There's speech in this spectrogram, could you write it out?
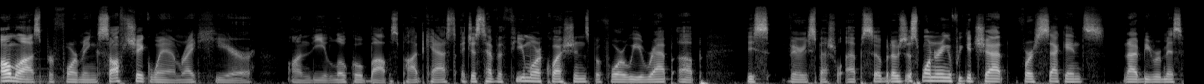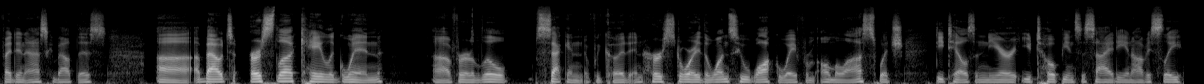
Omelas performing Soft Shake Wham right here on the Local Bops podcast. I just have a few more questions before we wrap up this very special episode, but I was just wondering if we could chat for a second, and I'd be remiss if I didn't ask about this, uh, about Ursula K. Le Guin uh, for a little second, if we could, in her story, The Ones Who Walk Away from Omelas, which details a near utopian society and obviously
